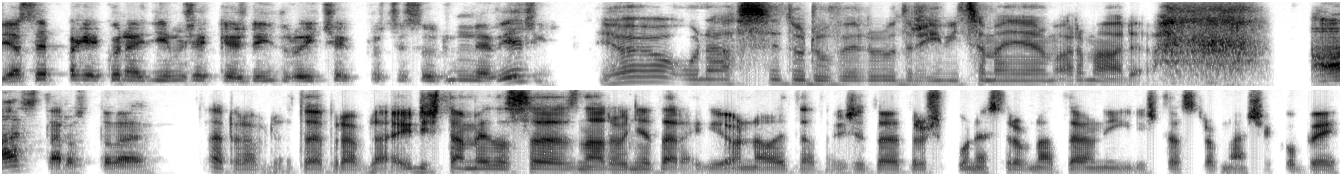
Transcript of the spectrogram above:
já se pak jako nedím, že každý druhý člověk prostě soudům nevěří. Jo, jo, u nás si tu důvěru drží víceméně jenom armáda. A starostové. To je pravda, to je pravda. I když tam je zase znát hodně ta regionalita, takže to je trošku nesrovnatelný, když to srovnáš jakoby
